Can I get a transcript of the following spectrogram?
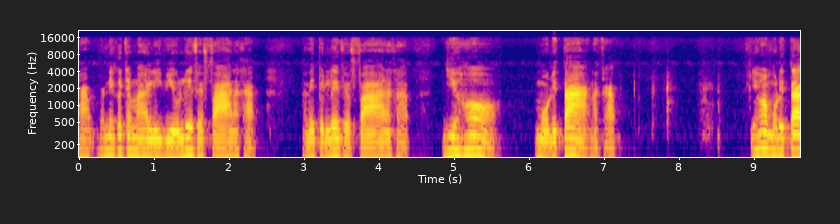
ครับวันนี้ก็จะมารีวิวเลื่อยไฟฟ้านะครับ อันนี้เป็นเลื่อยไฟฟ้านะครับ ยี่ห้อโมริต้านะครับ ยี่ห้อโมริต้า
